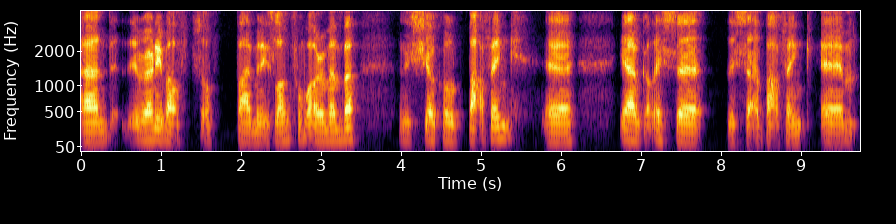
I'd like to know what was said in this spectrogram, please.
and they were only about sort of five minutes long from what I remember. And it's a show called Batfink. Uh, yeah, I've got this uh, this set of Batfink. Um,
